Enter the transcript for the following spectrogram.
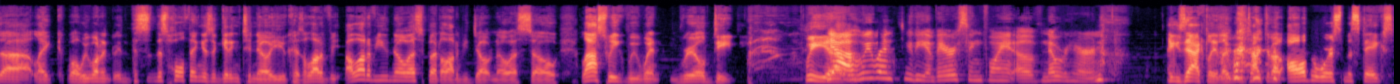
uh like well we wanted this this whole thing is a getting to know you because a lot of a lot of you know us but a lot of you don't know us so last week we went real deep we uh, yeah, we went to the embarrassing point of no return. exactly like we talked about all the worst mistakes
